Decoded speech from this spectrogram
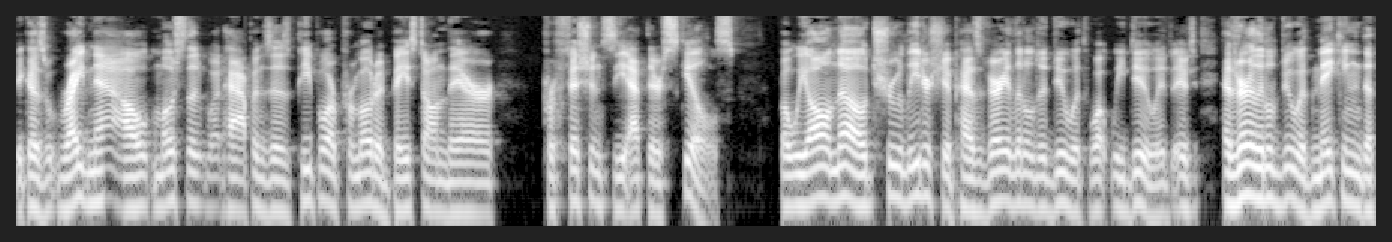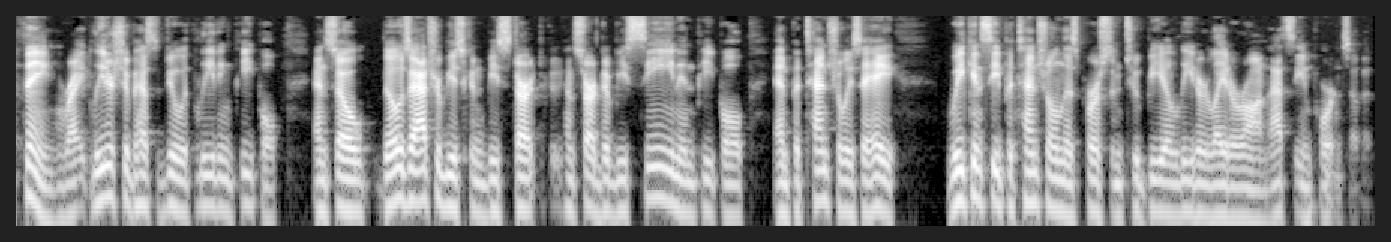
Because right now, most of what happens is people are promoted based on their proficiency at their skills. But we all know true leadership has very little to do with what we do. It, it, has very little to do with making the thing, right? Leadership has to do with leading people. And so those attributes can be start can start to be seen in people and potentially say, hey, we can see potential in this person to be a leader later on. That's the importance of it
